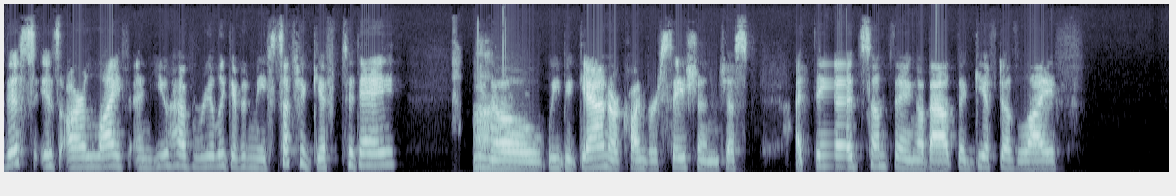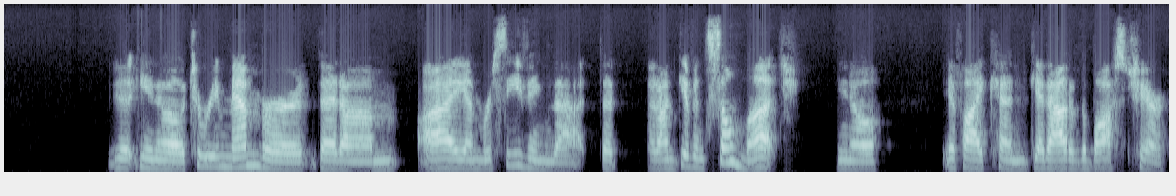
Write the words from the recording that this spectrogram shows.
this is our life and you have really given me such a gift today. You know we began our conversation just i think said something about the gift of life you know to remember that um, i am receiving that that that i'm given so much you know if i can get out of the boss chair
